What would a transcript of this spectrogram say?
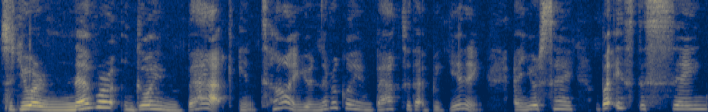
So you are never going back in time. You're never going back to that beginning. And you're saying, but it's the same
